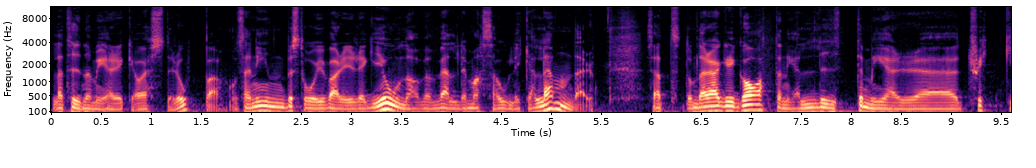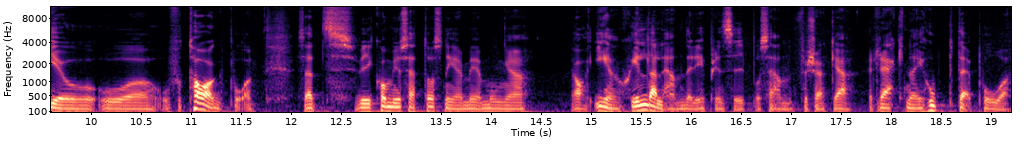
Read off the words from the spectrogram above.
Latinamerika och Östeuropa. Och sen in består ju varje region av en väldig massa olika länder. Så att de där aggregaten är lite mer eh, tricky att få tag på. Så att vi kommer ju sätta oss ner med många ja, enskilda länder i princip och sen försöka räkna ihop det på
